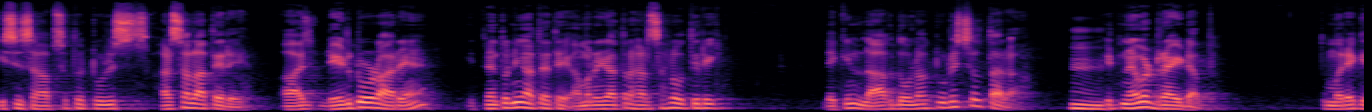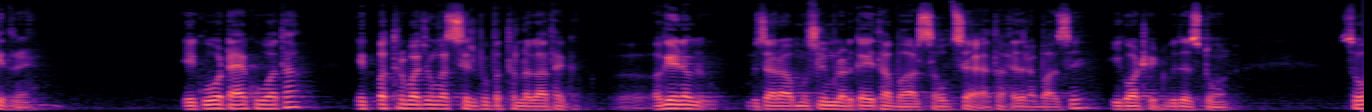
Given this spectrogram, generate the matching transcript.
इस हिसाब से तो टूरिस्ट हर साल आते रहे। आज डेढ़ करोड़ आ रहे हैं। इतने तो नहीं आते थे। अमरनाथ यात्रा हर साल होती रही। लेकिन लाख दो लाख टूरिस्ट चलता रहा। इट नेवर ड्राइड अप तो मरे कितने? एक वो अटैक हुआ था। एक पत्थरबाजों का सिर पे पत्थर लगा था। अगेन बेचारा मुस्लिम लड़का ही था बाहर साउथ से आया था हैदराबाद से। He got hit with a stone so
